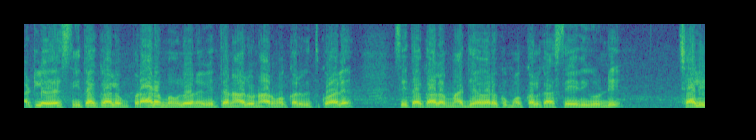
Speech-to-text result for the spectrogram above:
అట్లే శీతాకాలం ప్రారంభంలోనే విత్తనాలు నారు మొక్కలు విత్తుకోవాలి. శీతాకాలం మధ్య వరకు మొక్కలు కాస్త ఎదిగుండి చలి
